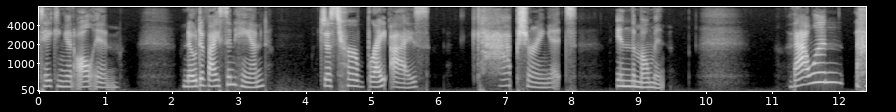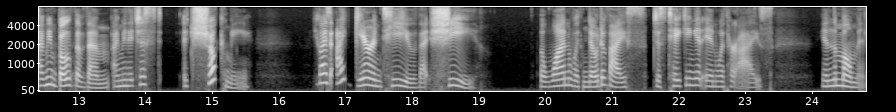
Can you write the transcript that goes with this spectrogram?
taking it all in. No device in hand, just her bright eyes capturing it in the moment. That one, I mean, both of them, I mean, it just, it shook me. You guys, I guarantee you that she, the one with no device, just taking it in with her eyes in the moment,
